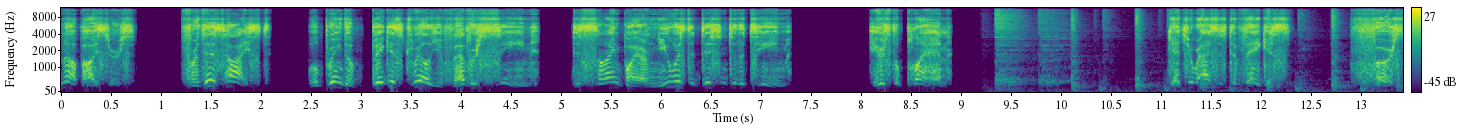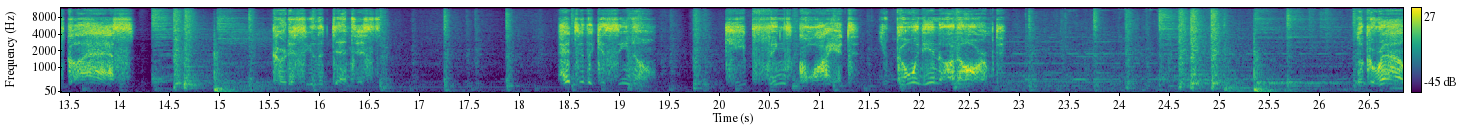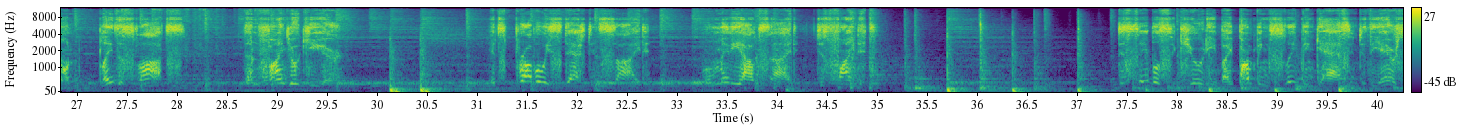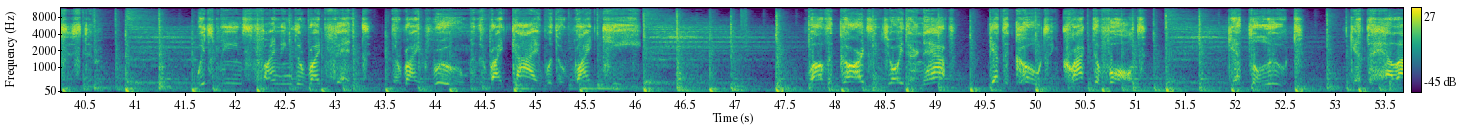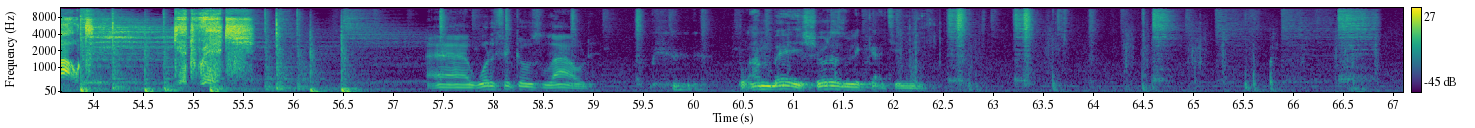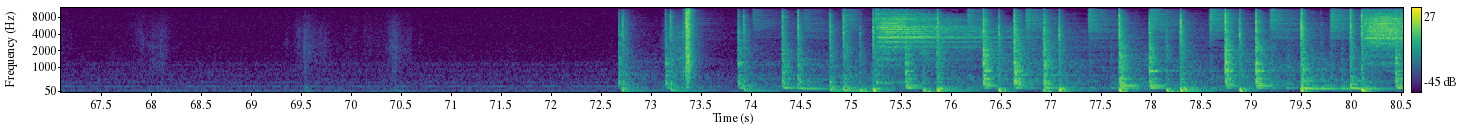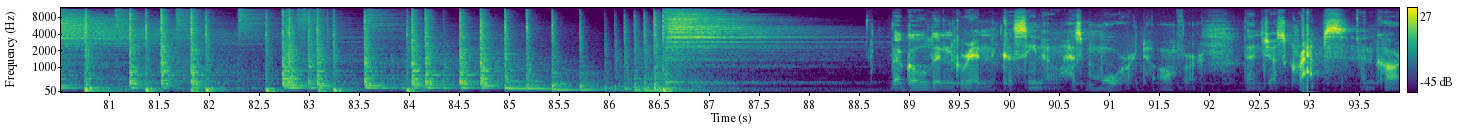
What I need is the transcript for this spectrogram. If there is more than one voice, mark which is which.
Speaker 1: Listen up, heisters. For this heist, we'll bring the biggest drill you've ever seen, designed by our newest addition to the team. Here's the plan. Get your asses to Vegas. First class. Courtesy of the dentist. Head to the casino. Keep things quiet. You're going in unarmed. Look around, play the slots, then find your gear. Probably stashed inside, or maybe outside. Just find it. Disable security by pumping sleeping gas into the air system. Which means finding the right vent, the right room, and the right guy with the right key. While the guards enjoy their nap, get the codes and crack the vault. Get the loot. Get the hell out. Get rich.
Speaker 2: Uh, what if it goes loud?
Speaker 3: План Б еще развлекательный.
Speaker 4: Casino has more to offer than just craps and cards.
